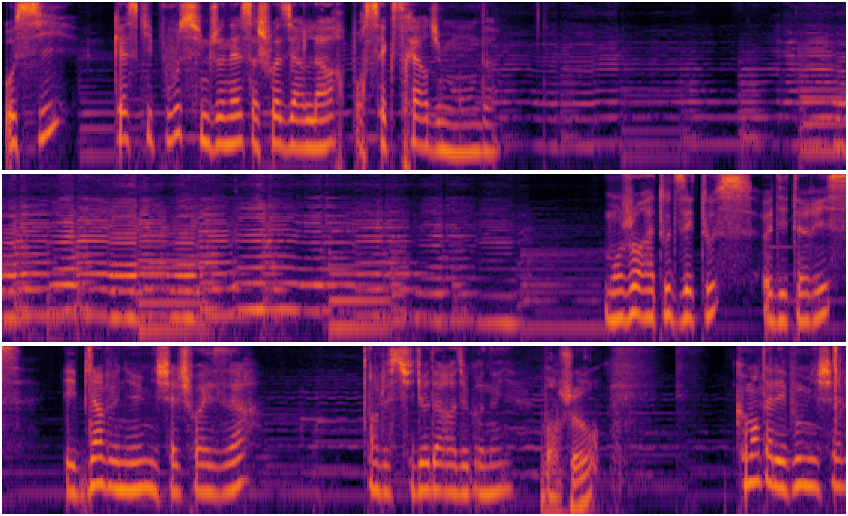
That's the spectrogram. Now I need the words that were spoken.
Aussi, qu'est-ce qui pousse une jeunesse à choisir l'art pour s'extraire du monde? Bonjour à toutes et tous, auditorices, et bienvenue Michel Schweizer dans le studio de Radio Grenouille. Bonjour, Comment allez-vous Michel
